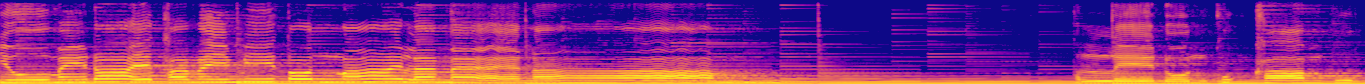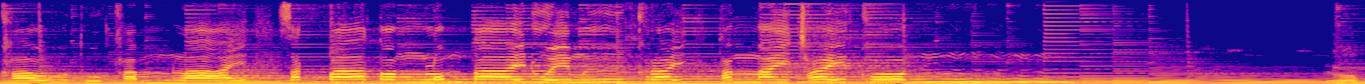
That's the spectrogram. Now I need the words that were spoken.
อยู่ไม่ได้ ถ้าไม่มีต้นไม้และแม่น้ำ โดนคุกคามภูเขาถูกทำลาย สัตว์ป่าต้องล้มตายด้วยมือใครทำไมใช่คนโลก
